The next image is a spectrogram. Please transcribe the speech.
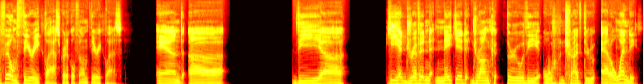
film theory class, critical film theory class, and uh, the uh, he had driven naked, drunk through the drive-through at a Wendy's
